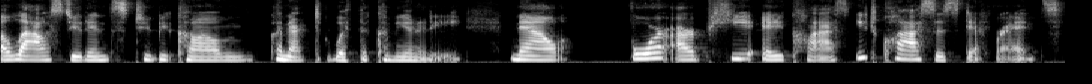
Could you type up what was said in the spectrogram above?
allow students to become connected with the community. Now, for our PA class, each class is different.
